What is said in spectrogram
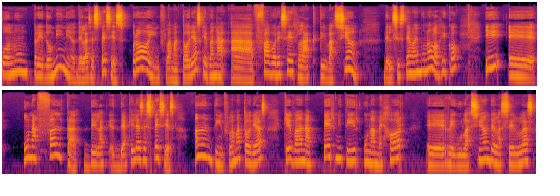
con un predominio de las especies proinflamatorias que van a, favorecer la activación del sistema inmunológico y eh, una falta de, aquellas especies antiinflamatorias que van a permitir una mejor eh, regulación de las células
